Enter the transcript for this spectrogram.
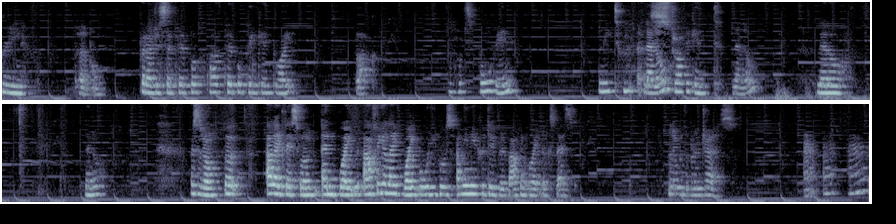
Green, Purple. But I just said purple. I have purple, pink, and white. Black. That's boring. I need to be Lello? extravagant. Lello. Little, little. I don't know, but I like this one and white. I feel like white already goes. I mean, you could do blue, but I think white looks best. Blue with a blue dress. Ah, ah, ah.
